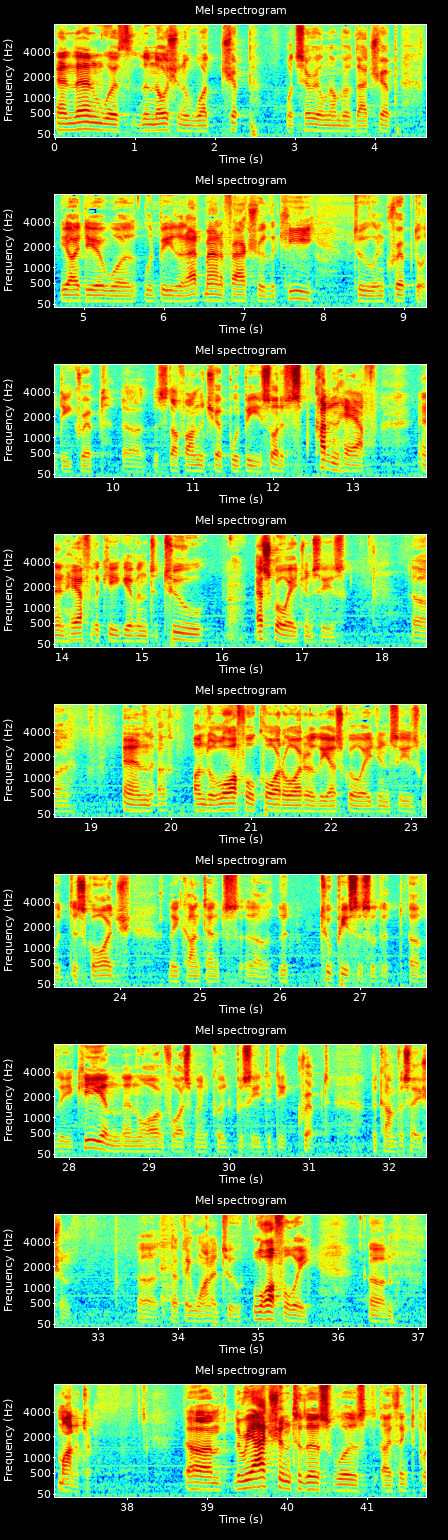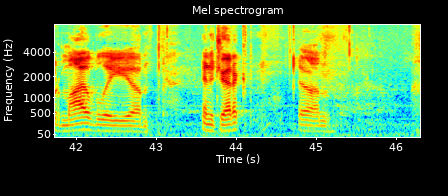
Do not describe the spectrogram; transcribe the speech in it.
And then with the notion of what chip, what serial number of that chip, the idea was would be that at manufacture, the key to encrypt or decrypt uh, the stuff on the chip would be sort of cut in half, and half of the key given to two escrow agencies and uh, under lawful court order, the escrow agencies would disgorge the contents, uh, the two pieces of the, of the key, and then law enforcement could proceed to decrypt the conversation uh, that they wanted to lawfully um, monitor. Um, the reaction to this was, I think, to put it mildly, um, energetic.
